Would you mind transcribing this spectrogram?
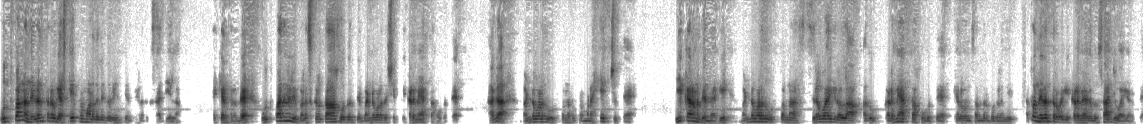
ಉತ್ಪನ್ನ ನಿರಂತರವಾಗಿ ಅಷ್ಟೇ ಪ್ರಮಾಣದಲ್ಲಿ ದೊರೆಯುತ್ತೆ ಅಂತ ಹೇಳೋದಕ್ಕೆ ಸಾಧ್ಯ ಇಲ್ಲ. ಯಾಕೆ ಅಂತಂದ್ರೆ ಉತ್ಪಾದನೆಯಲ್ಲಿ ಬಳಸ್ಕೊಳ್ತಾ ಹೋದಂತೆ ಬಂಡವಾಳದ ಶಕ್ತಿ ಕಡಿಮೆ ಆಗ್ತಾ ಹೋಗುತ್ತೆ. ಆಗ ಬಂಡವಾಳದ ಉತ್ಪನ್ನದ ಪ್ರಮಾಣ ಹೆಚ್ಚುತ್ತೆ. ಈ ಕಾರಣದಿಂದಾಗಿ ಬಂಡವಾಳದ ಉತ್ಪನ್ನ ಸ್ಥಿರವಾಗಿರಲ್ಲ, ಅದು ಕಡಿಮೆ ಆಗ್ತಾ ಹೋಗುತ್ತೆ ಕೆಲವೊಂದು ಸಂದರ್ಭಗಳಲ್ಲಿ, ಅಥವಾ ನಿರಂತರವಾಗಿ ಕಡಿಮೆ ಆಗೋದು ಸಹಜವಾಗಿರುತ್ತೆ.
